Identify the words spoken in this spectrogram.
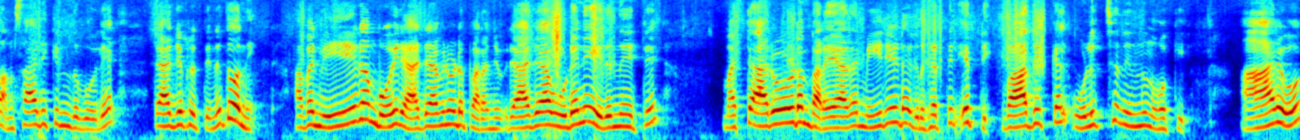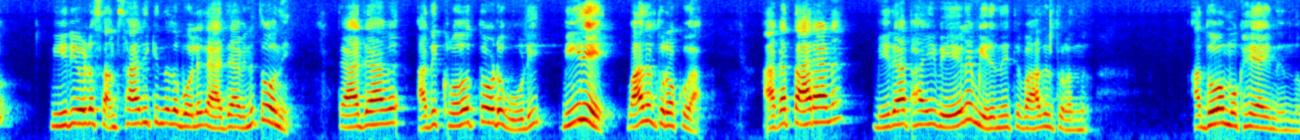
സംസാരിക്കുന്നത് പോലെ രാജഭൃത്യന് തോന്നി. അവൻ വേഗം പോയി രാജാവിനോട് പറഞ്ഞു രാജാവ് ഉടനെ എഴുന്നേറ്റ് മറ്റാരോടും പറയാതെ മീരയുടെ ഗൃഹത്തിൽ എത്തി. വാതിക്കൽ ഒളിച്ചു നിന്ന് നോക്കി. ആരോ മീരയോട് സംസാരിക്കുന്നത് പോലെ രാജാവിന് തോന്നി. രാജാവ് അതിക്രോധത്തോടുകൂടി മീരയെ വാതിൽ തുറക്കുക. അകത്താരാണ്? മീരാഭായി വേഗം എഴുന്നേറ്റ് വാതിൽ തുറന്നു. അതോ മുഖയായി നിന്നു.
